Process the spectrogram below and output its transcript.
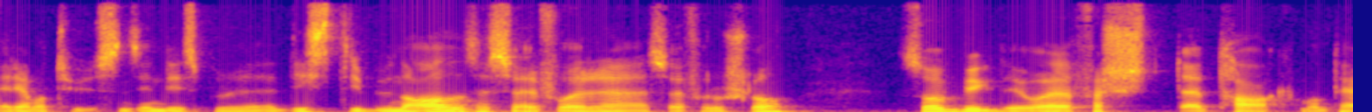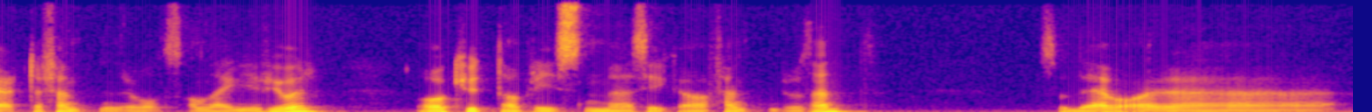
Rema 1000 sin distribunal sør for, eh, sør for Oslo. Så bygde jo første takmonterte 1500 volts-anlegg i fjor og kutta prisen med ca. 15% Så det var eh,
